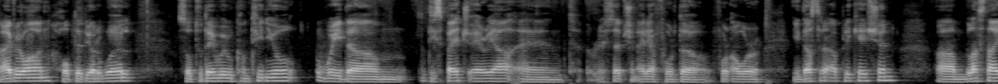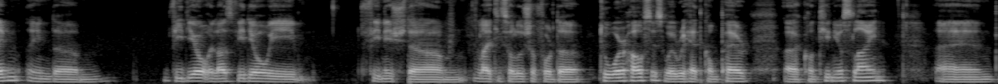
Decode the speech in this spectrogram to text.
Hi everyone, hope that you are well. So today we will continue with um, dispatch area and reception area for the for our industrial application. Um, last time in the video, last video we finished the um, lighting solution for the two warehouses where we had compared a continuous line and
